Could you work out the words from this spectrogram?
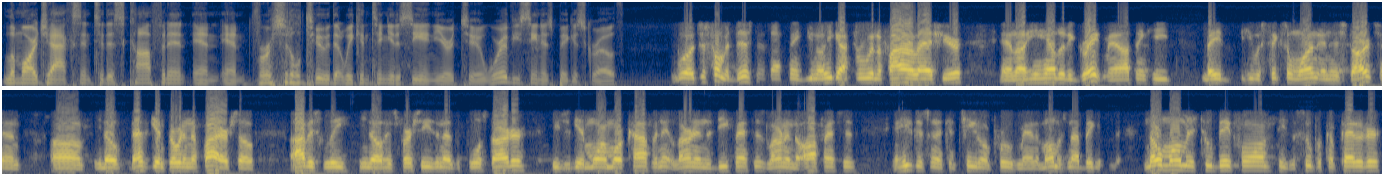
Lamar Jackson to this confident and, and versatile dude that we continue to see in year two? Where have you seen his biggest growth? Well, just from a distance, I think you know he got through in the fire last year, and uh, he handled it great, man. I think he made he was six and one in his starts, and um, you know that's getting thrown in the fire. So obviously, you know his first season as a full starter, he's just getting more and more confident, learning the defenses, learning the offenses, and he's just going to continue to improve, man. The moment's not big. No moment is too big for him. He's a super competitor.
